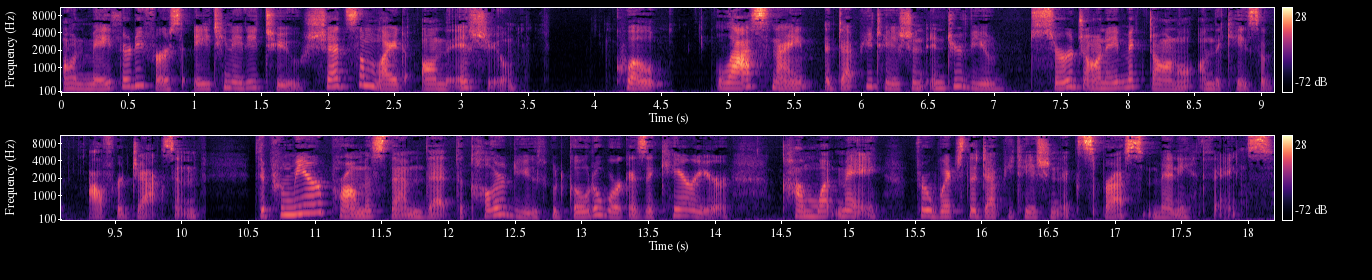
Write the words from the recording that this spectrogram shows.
on May 31st, 1882, shed some light on the issue. Quote, Last night, a deputation interviewed Sir John A. Macdonald on the case of Alfred Jackson. The premier promised them that the colored youth would go to work as a carrier, come what may, for which the deputation expressed many thanks.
